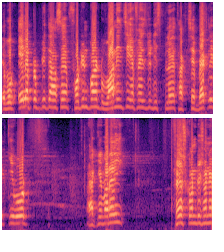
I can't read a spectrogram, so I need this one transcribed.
এবং এই ল্যাপটপটিতে আছে fourteen point one inch FSD display থাকছে ব্যাকলিট কিবোর্ড একেবারেই ফ্রেশ কন্ডিশনে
